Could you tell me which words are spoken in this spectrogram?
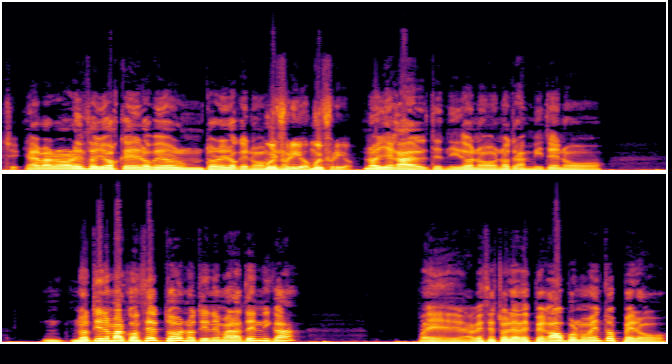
Sí. Y Álvaro Lorenzo, yo es que lo veo un torero que no. muy que no- frío, muy frío. no llega al tendido, no, no transmite, no. No tiene mal concepto, no tiene mala técnica. Pues a veces torea despegado por momentos, pero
